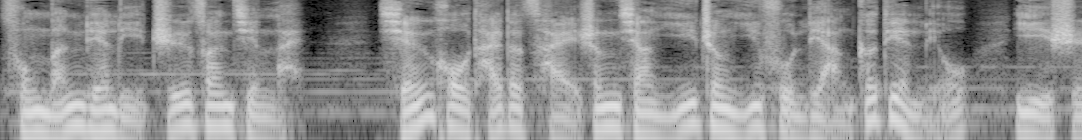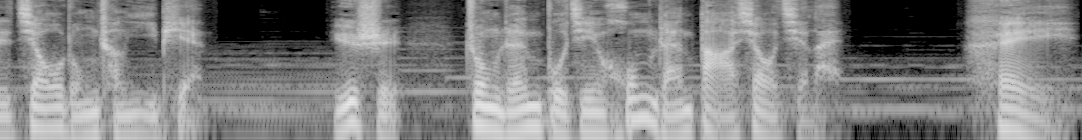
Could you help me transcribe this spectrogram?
从门帘里直钻进来，前后台的彩声像一正一负两个电流，一时交融成一片。于是众人不禁轰然大笑起来。嘿，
